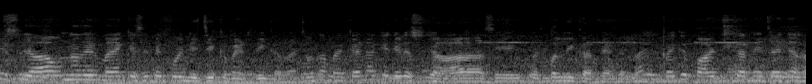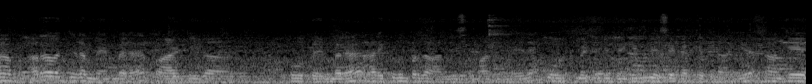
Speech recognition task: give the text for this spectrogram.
ਇਹ ਸੁਝਾਅ ਉਹਨਾਂ ਦੇ ਮੈਂ ਕਿਸੇ ਤੇ ਕੋਈ ਨਿੱਜੀ ਕਮੈਂਟ ਨਹੀਂ ਕਰਨਾ ਚਾਹੁੰਦਾ। ਮੈਂ ਕਹਿੰਦਾ ਕਿ ਜਿਹੜੇ ਸੁਝਾਅ ਅਸੀਂ ਓਪਨਲੀ ਕਰਦੇ ਹਾਂ ਗੱਲਾਂ ਇਹ ਕੇ ਪਾਰਟੀ ਕਰਨੇ ਚਾਹੀਦੇ ਹਰ ਜਿਹੜਾ ਮੈਂਬਰ ਹੈ ਪਾਰਟੀ ਦਾ ਉਹ ਮੈਂਬਰ ਹੈ ਹਰ ਇੱਕ ਨੂੰ ਪ੍ਰਧਾਨ ਦੀ ਸਮਾਂ ਦਿੰਦੇ ਨੇ ਕੋਰ ਕਮੇਟੀ ਦੀ ਮੀਟਿੰਗ ਵੀ ਇਸੇ ਕਰਕੇ ਬੁਲਾਈ ਹੈ ਤਾਂ ਕਿ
